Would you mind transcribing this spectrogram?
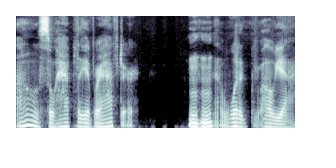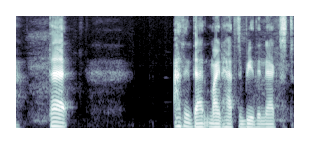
Oh, so happily ever after. Mm-hmm. What a, oh yeah. That, I think that might have to be the next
